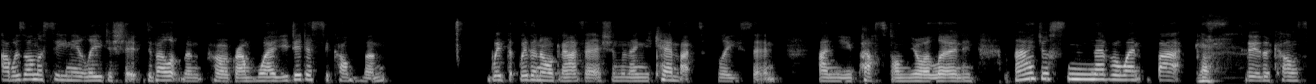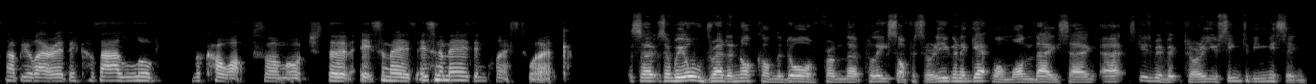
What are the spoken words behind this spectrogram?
I was on a senior leadership development program where you did a secondment with, with an organisation and then you came back to policing and you passed on your learning. I just never went back to the constabulary because I love the co-op so much that it's amazing. It's an amazing place to work. So, so we all dread a knock on the door from the police officer. Are you going to get one one day saying, uh, "Excuse me, Victoria, you seem to be missing"?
